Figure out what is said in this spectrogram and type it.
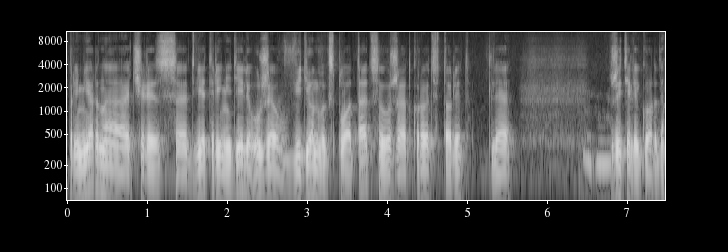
Примерно через 2-3 недели уже введен в эксплуатацию, уже откроется туалет для жителей города.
